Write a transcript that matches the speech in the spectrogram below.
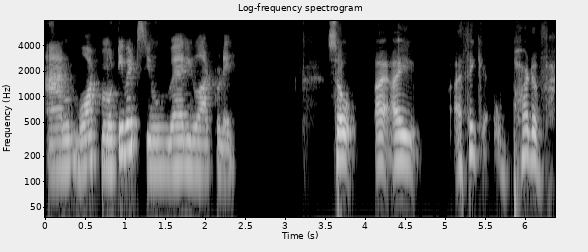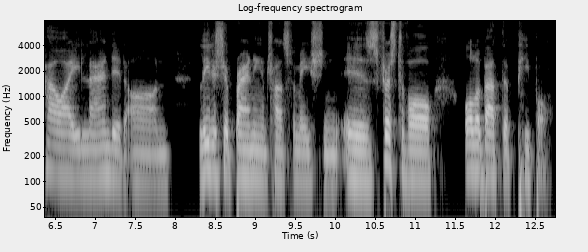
and what motivates you where you are today? So I, I I think part of how I landed on leadership branding and transformation is first of all all about the people.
